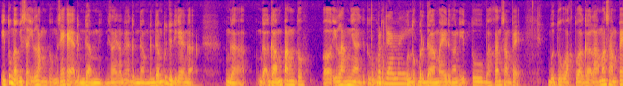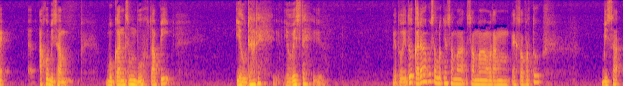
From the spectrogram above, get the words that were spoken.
itu nggak bisa hilang tuh misalnya kayak dendam nih misalnya contohnya dendam dendam tuh jadi kayak nggak nggak nggak gampang tuh eh, hilangnya gitu Untuk berdamai. untuk berdamai dengan itu bahkan sampai butuh waktu agak lama sampai aku bisa bukan sembuh tapi ya udah deh ya wes deh gitu. Gitu itu kadang aku salutnya sama sama orang ekstrovert tuh bisa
